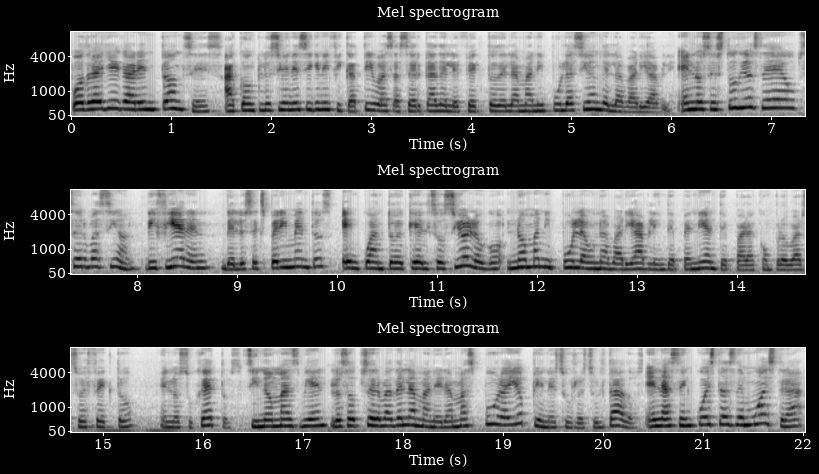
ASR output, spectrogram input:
podrá llegar entonces a conclusiones significativas acerca del efecto de la manipulación de la variable. En los estudios de observación difieren de los experimentos en cuanto a que el sociólogo no manipula una variable independiente para comprobar su efecto en los sujetos, sino más bien los observa de la manera más pura y obtiene sus resultados. En las encuestas de muestra,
